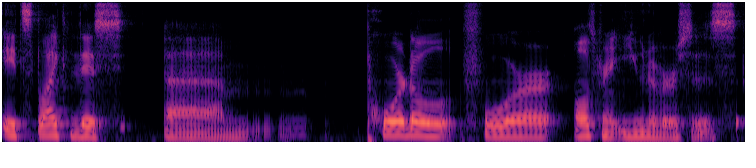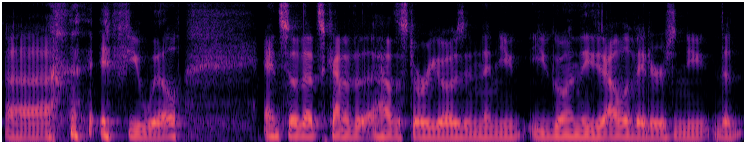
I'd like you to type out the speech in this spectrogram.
it's like this um, portal for alternate universes, uh, if you will. and so that's kind of how the story goes. And then you you go in these elevators, and you the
